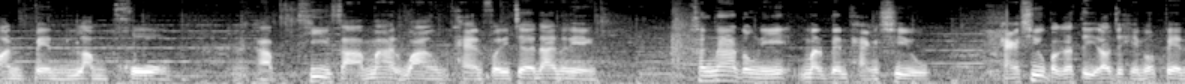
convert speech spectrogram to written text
มันเป็นลำโพงนะครับที่สามารถวางแทนเฟอร์นิเจอร์ได้นั่นเอง ข้างหน้าตรงนี้มันเป็นแผงชิลแผงชิลปกติเราจะเห็นว่าเป็น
